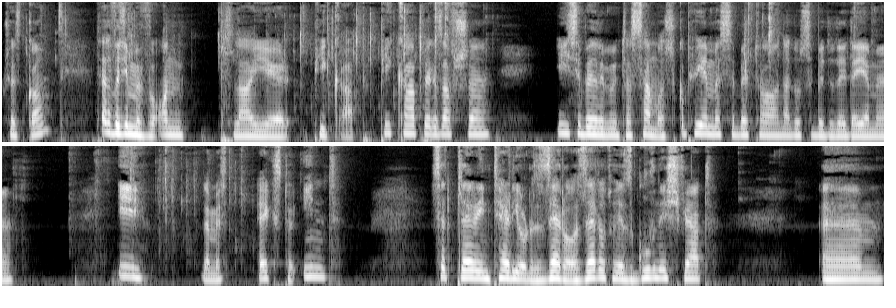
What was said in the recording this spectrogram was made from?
wszystko. Teraz wejdziemy w on player pickup. Pickup jak zawsze. I sobie robimy to samo. Skopiujemy sobie to, na dół sobie tutaj dajemy. I zamiast x to int. Set player interior 0. 0 to jest główny świat. Um,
